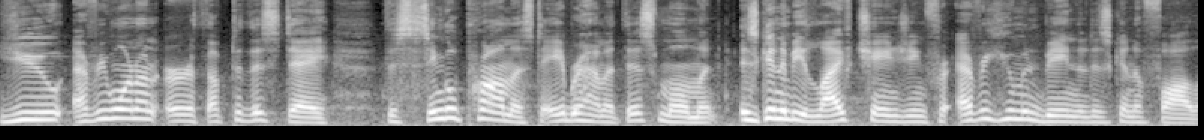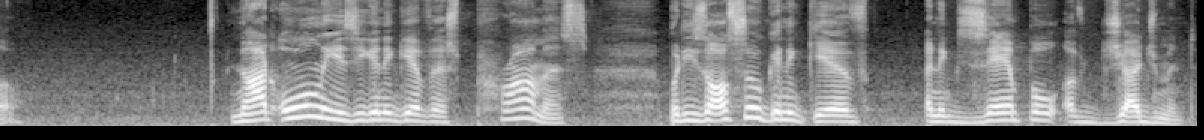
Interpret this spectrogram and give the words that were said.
you, everyone on earth up to this day. This single promise to Abraham at this moment is going to be life changing for every human being that is going to follow. Not only is he going to give this promise, but he's also going to give an example of judgment.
